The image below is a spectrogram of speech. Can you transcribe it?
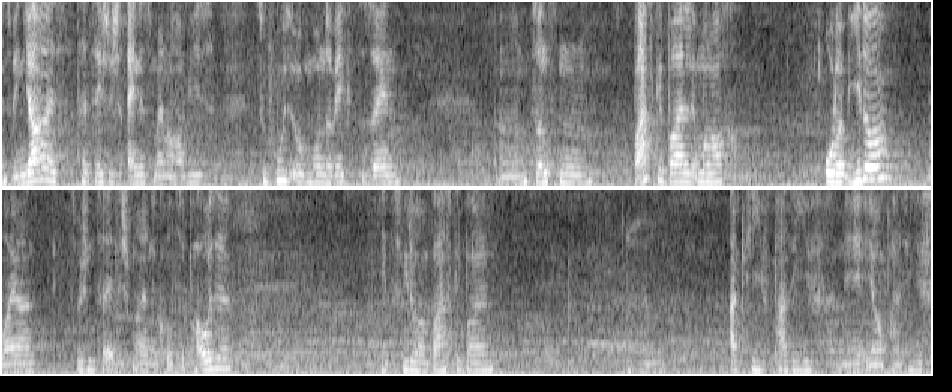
Deswegen ja, ist tatsächlich eines meiner Hobbys, zu Fuß irgendwo unterwegs zu sein. Ähm, ansonsten Basketball immer noch. Oder wieder. War ja zwischenzeitlich mal eine kurze Pause. Jetzt wieder Basketball. Ähm, aktiv, passiv. Nee, eher passiv.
